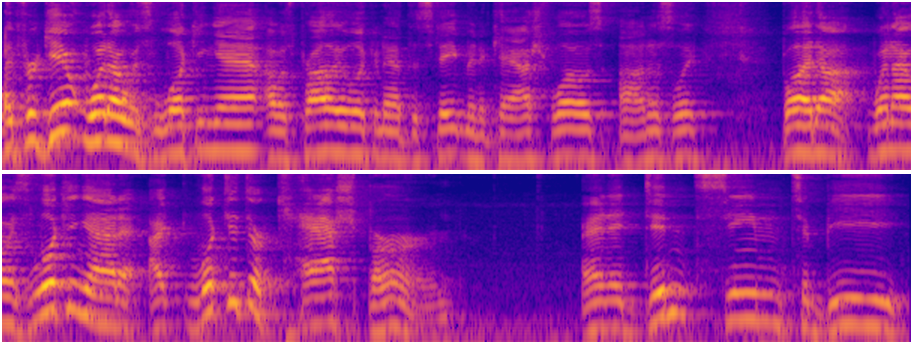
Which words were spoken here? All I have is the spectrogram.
I forget what I was looking at. I was probably looking at the statement of cash flows, honestly. But uh, when I was looking at it, I looked at their cash burn, and it didn't seem to be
